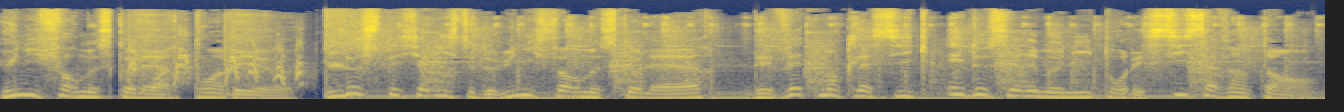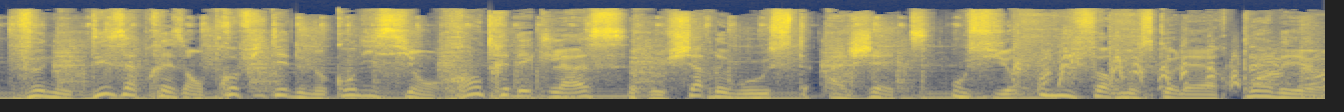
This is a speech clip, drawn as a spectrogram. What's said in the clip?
Uniformescolaire.be, le spécialiste de l'uniforme scolaire, des vêtements classiques et de cérémonie pour les 6 à 20 ans. Venez dès à présent profiter de nos conditions rentrée des classes rue Charles de Woust à Jette ou sur uniformescolaire.be.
